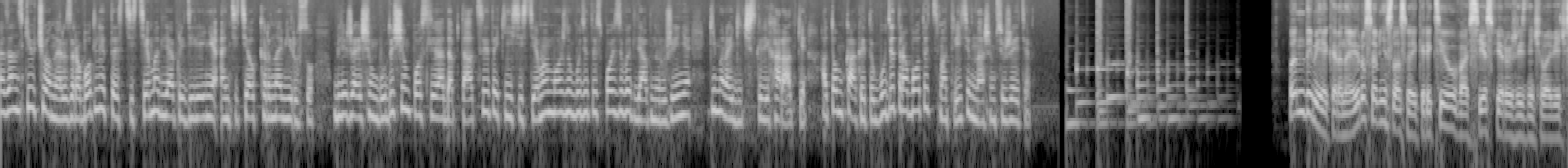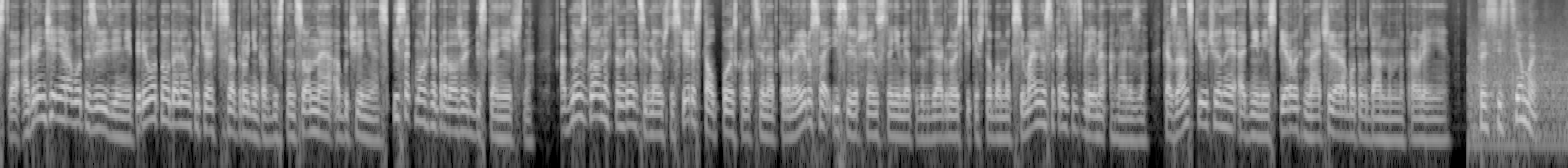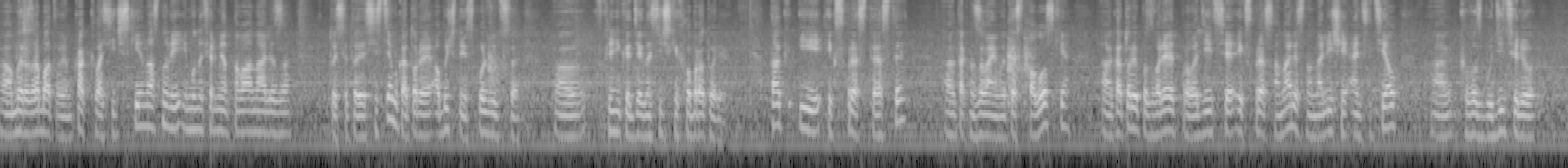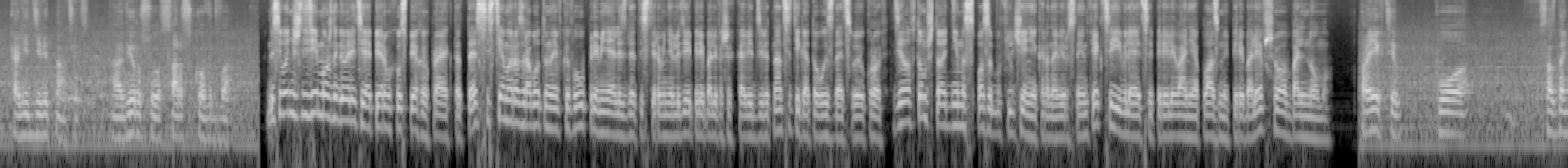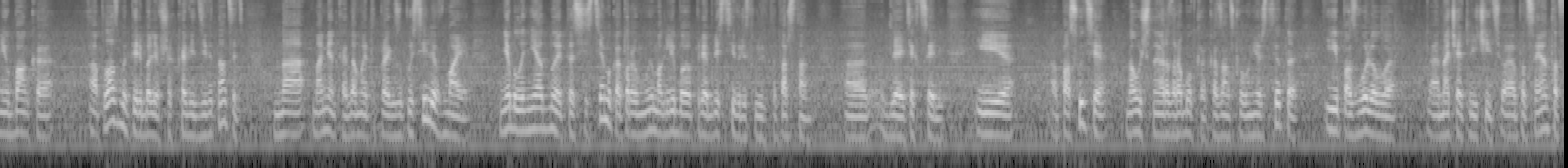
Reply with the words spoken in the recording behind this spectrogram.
Казанские ученые разработали тест-системы для определения антител к коронавирусу. В ближайшем будущем после адаптации такие системы можно будет использовать для обнаружения геморрагической лихорадки. О том, как это будет работать, смотрите в нашем сюжете. Пандемия коронавируса внесла свои коррективы во все сферы жизни человечества. Ограничение работы заведений, перевод на удаленку части сотрудников, дистанционное обучение. Список можно продолжать бесконечно. Одной из главных тенденций в научной сфере стал поиск вакцины от коронавируса и совершенствование методов диагностики, чтобы максимально сократить время анализа. Казанские ученые одними из первых начали работу в данном направлении. Тест-системы а, мы разрабатываем как классические на основе иммуноферментного анализа, то есть это системы, которые обычно используются в клинико-диагностических лабораториях, так и экспресс-тесты, э, так называемые тест-полоски, э, которые позволяют проводить экспресс-анализ на наличие антител к возбудителю COVID-19, вирусу SARS-CoV-2. На сегодняшний день можно говорить и о первых успехах проекта. Тест-системы, разработанные в КФУ, применялись для тестирования людей, переболевших COVID-19 и готовых сдать свою кровь. Дело в том, что одним из способов лечения коронавирусной инфекции является переливание плазмы переболевшего больному проекте по созданию банка а, плазмы переболевших COVID-19 на момент, когда мы этот проект запустили в мае, не было ни одной тест-системы, которую мы могли бы приобрести в Республике Татарстан а, для этих целей. И, а, по сути, научная разработка Казанского университета и позволила начать лечить пациентов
